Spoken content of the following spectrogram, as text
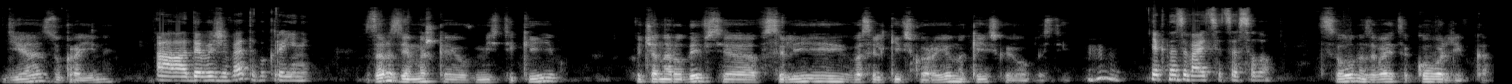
Я з України. А де ви живете в Україні? Зараз я мешкаю в місті Київ, хоча народився в селі Васильківського району Київської області. Як називається це село? Село називається Ковалівка.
